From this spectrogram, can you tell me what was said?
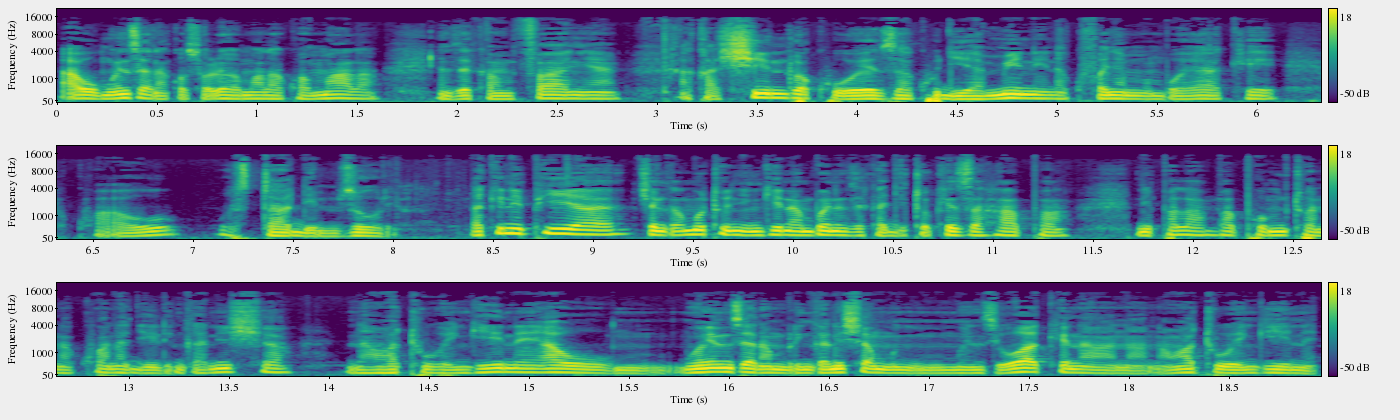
au mwenzi anakosolewa mara kwa mara naweza ikamfanya akashindwa kuweza kujiamini na kufanya mambo yake kwa ustadi mzuri. Lakini pia changamoto nyingine ambayo inaweza ikajitokeza hapa ni pale ambapo mtu anakuwa anajilinganisha na watu wengine au mwenzi anamlinganisha mwenzi wake na, na, na watu wengine.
